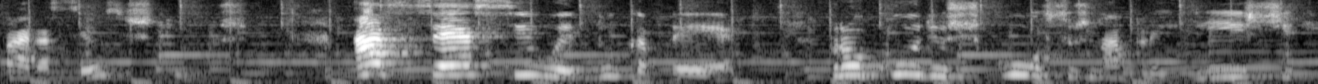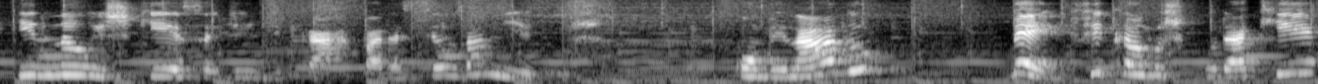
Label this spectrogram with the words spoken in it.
para seus estudos. Acesse o EducaPE, procure os cursos na playlist e não esqueça de indicar para seus amigos. Combinado? Bem, ficamos por aqui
